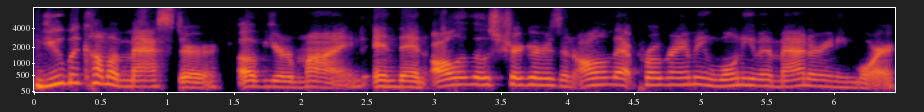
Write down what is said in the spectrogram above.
you become a master of your mind. And then all of those triggers and all of that programming won't even matter anymore.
